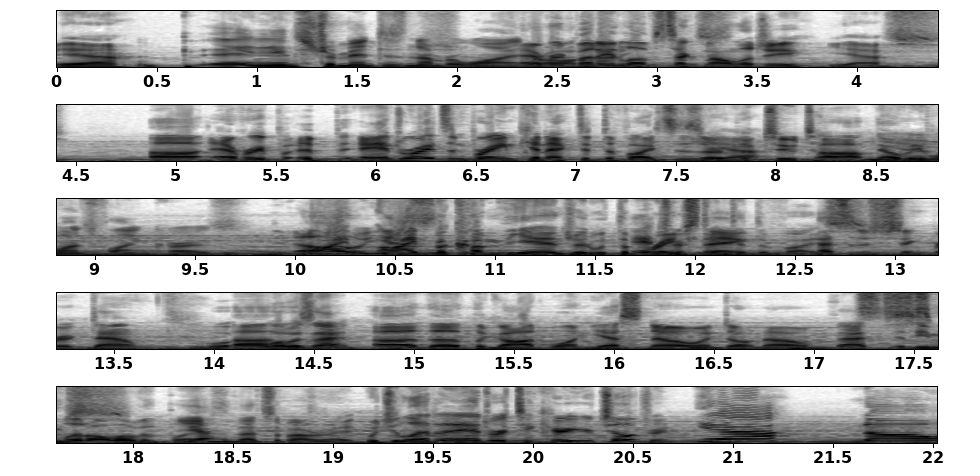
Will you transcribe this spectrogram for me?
Yeah. An instrument is number one. Everybody loves useless. technology. Yes. Uh, every uh, androids and brain connected devices are Yeah. the two top. Nobody Yeah. wants flying cars. Oh, I, yes. I become the android with the brain connected device. That's an interesting breakdown. Wha- Uh, what was that? Uh, the the God one. Yes, no, and don't know. That it's, it's seems split all over the place. Yeah, that's about right. Would you let an android take care of your children? Yeah. No.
